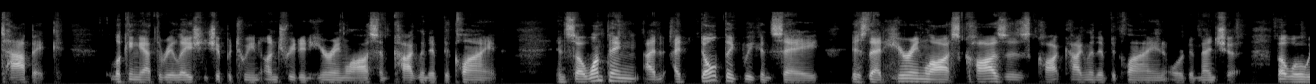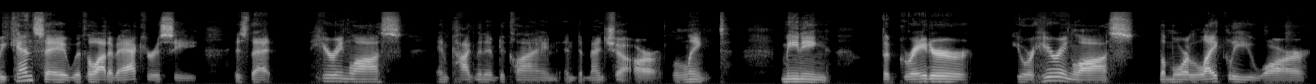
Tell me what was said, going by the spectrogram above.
topic, looking at the relationship between untreated hearing loss and cognitive decline. And so, one thing I, I don't think we can say is that hearing loss causes co- cognitive decline or dementia. But what we can say with a lot of accuracy is that hearing loss and cognitive decline and dementia are linked, meaning the greater your hearing loss, the more likely you are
